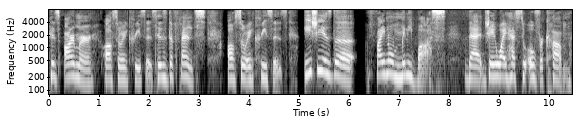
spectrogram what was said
his armor also increases. His defense also increases. Ishii is the final mini boss that Jay White has to overcome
